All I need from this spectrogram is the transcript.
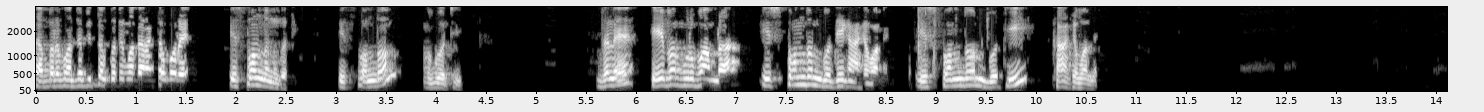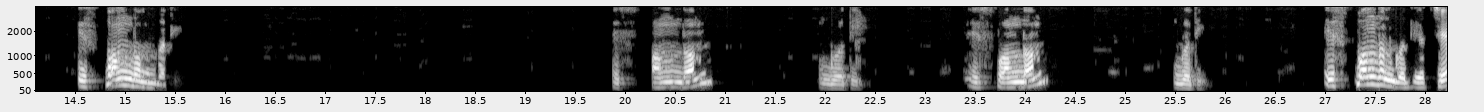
তারপরে পর্যাবৃত্ত গতির মধ্যে আরেকটা পরে স্পন্দন গতি স্পন্দন গতি। তাহলে এবার বলব আমরা স্পন্দন গতি কাকে বলে? স্পন্দন গতি কাকে বলে? স্পন্দন গতি। স্পন্দন গতি। স্পন্দন গতি। স্পন্দন গতি হচ্ছে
